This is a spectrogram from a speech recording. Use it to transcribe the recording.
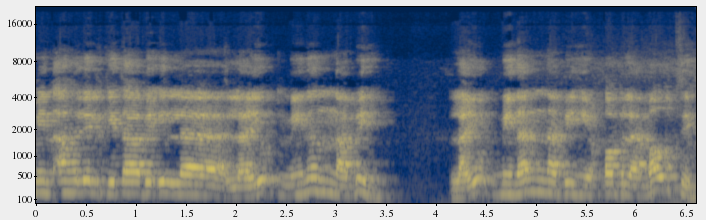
من أهل الكتاب إلا ليؤمنن به ليؤمنن به قبل موته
